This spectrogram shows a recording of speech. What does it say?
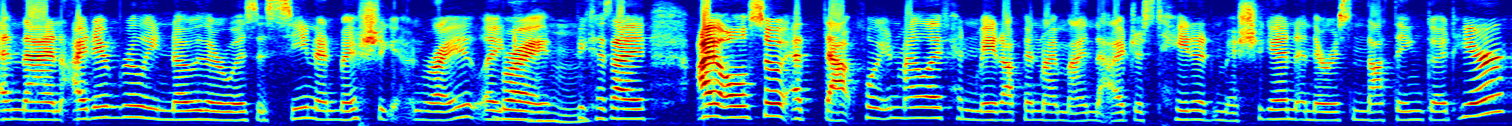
And then I didn't really know there was a scene in Michigan, right? Like, Right. because I, I also at that point in my life had made up in my mind that I just hated Michigan and there was nothing good here.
